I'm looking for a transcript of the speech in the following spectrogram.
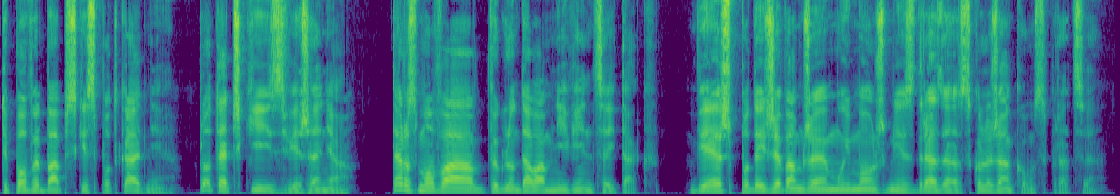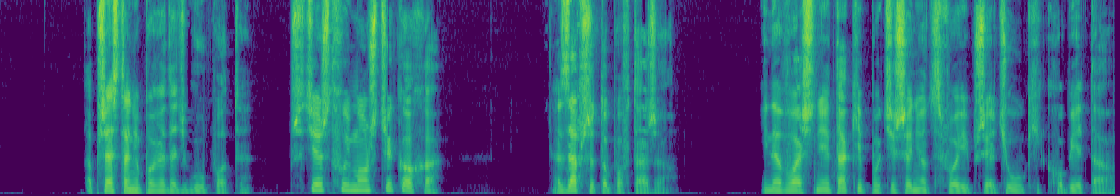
typowe babskie spotkanie, ploteczki, zwierzenia. Ta rozmowa wyglądała mniej więcej tak. Wiesz, podejrzewam, że mój mąż mnie zdradza z koleżanką z pracy. A przestań opowiadać głupoty. Przecież twój mąż cię kocha. Zawsze to powtarza. I na właśnie takie pocieszenie od swojej przyjaciółki kobieta,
